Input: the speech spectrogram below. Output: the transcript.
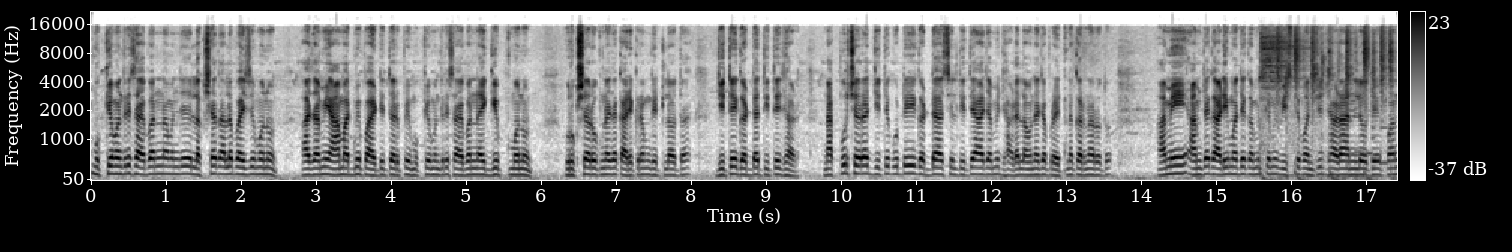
मुख्यमंत्री साहेबांना म्हणजे लक्षात आलं पाहिजे म्हणून आज आम्ही आम आदमी पार्टीतर्फे मुख्यमंत्री साहेबांना एक गिफ्ट म्हणून वृक्षारोपणाचा कार्यक्रम घेतला होता. जिथे गड्डा तिथे झाड. नागपूर शहरात जिथे कुठेही गड्डा असेल तिथे आज आम्ही झाडं लावण्याचा प्रयत्न करणार होतो. आम्ही आमच्या गाडीमध्ये कमीत कमी वीस ते पंचवीस झाडं आणले होते पण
